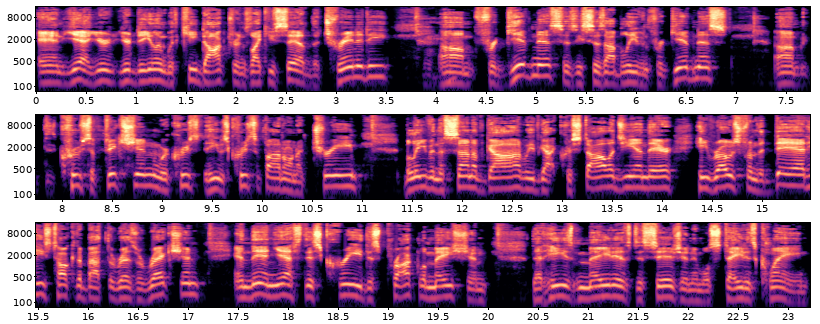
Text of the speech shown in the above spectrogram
And yeah, you're you're dealing with key doctrines, like you said, the Trinity, um, forgiveness, as he says, I believe in forgiveness. Um, crucifixion, where cruci- he was crucified on a tree. Believe in the Son of God. We've got Christology in there. He rose from the dead. He's talking about the resurrection. And then, yes, this creed, this proclamation that he's made his decision and will state his claim,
